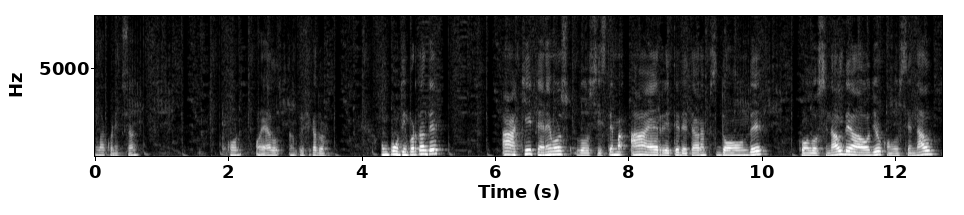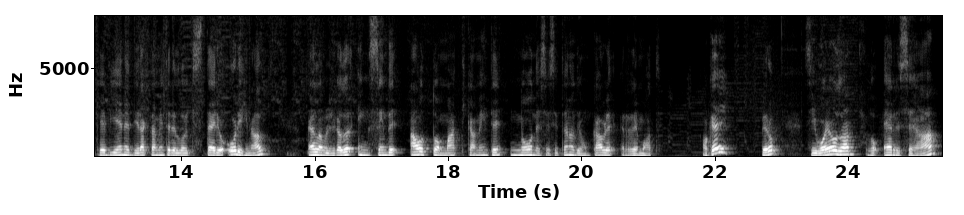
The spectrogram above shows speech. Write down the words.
la conexión con el amplificador. Un punto importante, aquí tenemos los sistemas ART de Taramps donde con los señal de audio, con los señal que viene directamente de lo exterior original, el amplificador enciende automáticamente no necesitando de un cable remoto. ¿Ok? Pero si voy a usar lo RCA,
